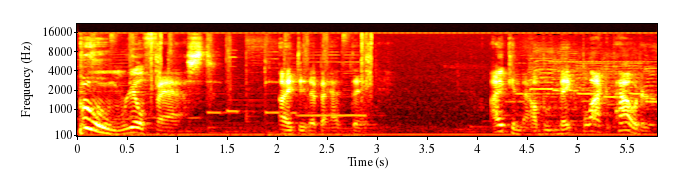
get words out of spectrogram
boom real fast. I did a bad thing. I can now make black powder.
